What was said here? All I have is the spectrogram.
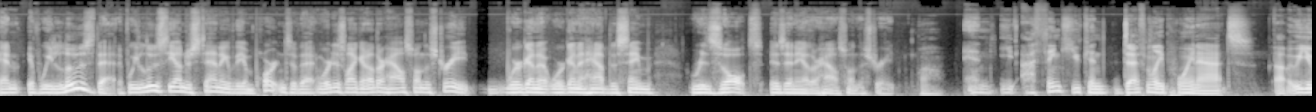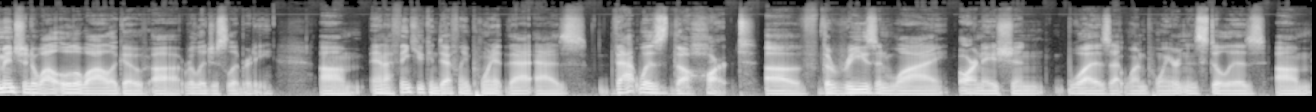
And if we lose that, if we lose the understanding of the importance of that, and we're just like another house on the street, we're gonna we're gonna have the same results as any other house on the street. Wow. And you, I think you can definitely point at. Uh, you mentioned a while, a little while ago, uh, religious liberty, um, and I think you can definitely point at that as that was the heart of the reason why our nation was at one point, and still is, um,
